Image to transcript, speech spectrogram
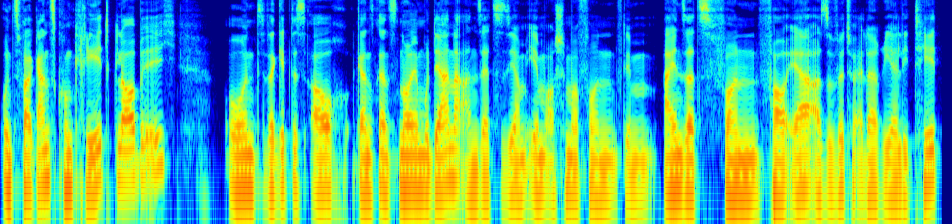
und zwar ganz konkret, glaube ich. Und da gibt es auch ganz, ganz neue, moderne Ansätze. Sie haben eben auch schon mal von dem Einsatz von VR, also virtueller Realität,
